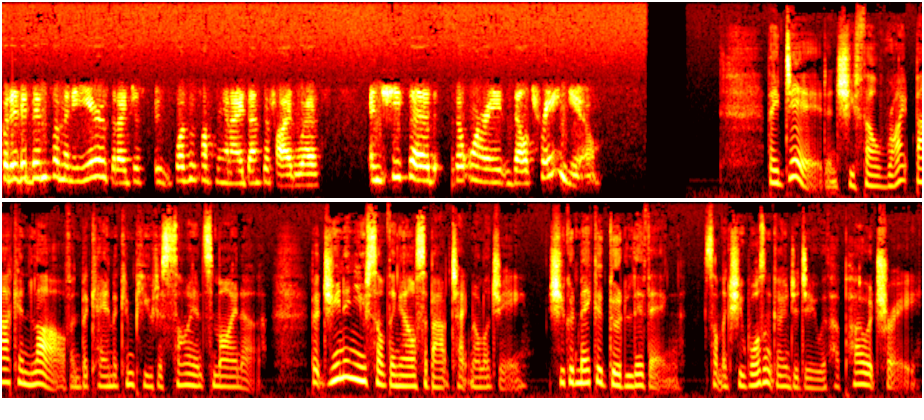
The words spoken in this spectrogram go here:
But it had been so many years that I just, it wasn't something that I identified with. And she said, don't worry, they'll train you. They did, and she fell right back in love and became a computer science minor. But Gina knew something else about technology. She could make a good living, something she wasn't going to do with her poetry.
